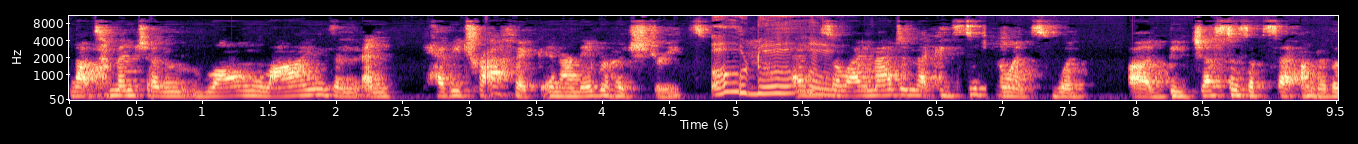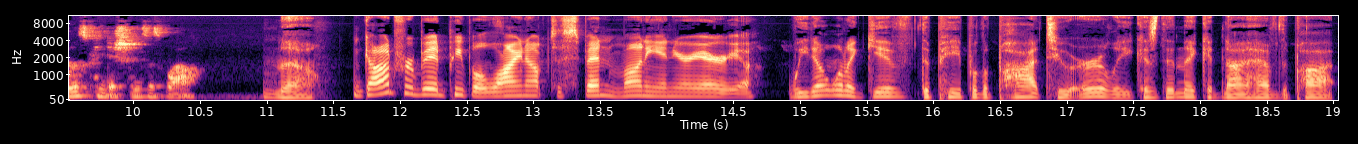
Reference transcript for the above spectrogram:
not to mention long lines and, and heavy traffic in our neighborhood streets. Oh, no. And so, I imagine that constituents would uh, be just as upset under those conditions as well. No. God forbid people line up to spend money in your area. We don't want to give the people the pot too early because then they could not have the pot.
